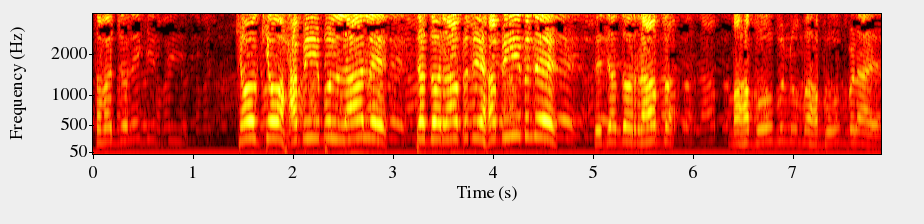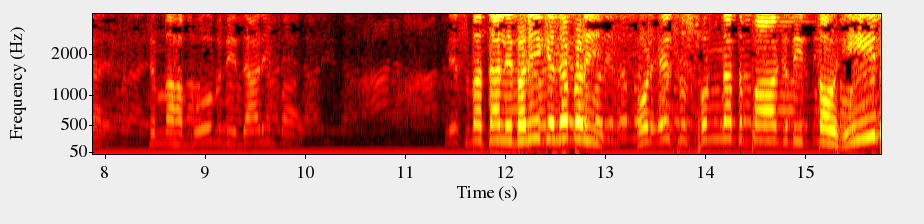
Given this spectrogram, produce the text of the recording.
توجہ نہیں کیتی؟ کیوں؟ کیوں؟ حبیب اللہ نے جدو رب دے حبیب نے تے جدو رب محبوب نو محبوب بنایا تے محبوب دی داڑھی پاک نسبت علی بنی کہ نہ بنی، ہن اس سنت پاک دی توہین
